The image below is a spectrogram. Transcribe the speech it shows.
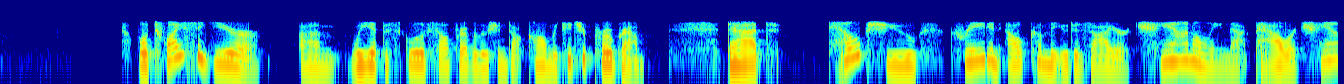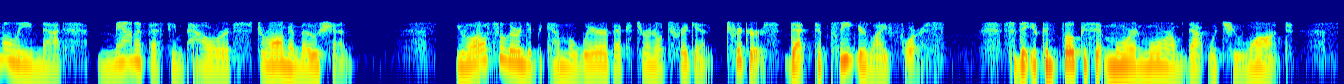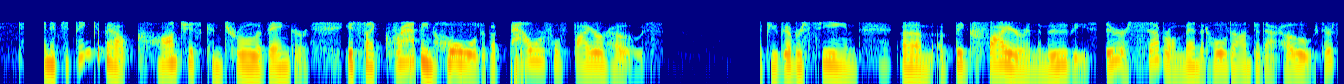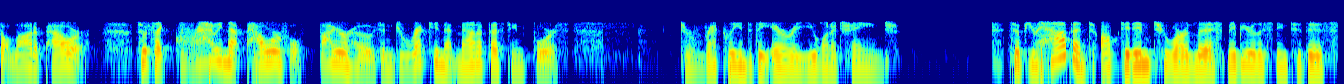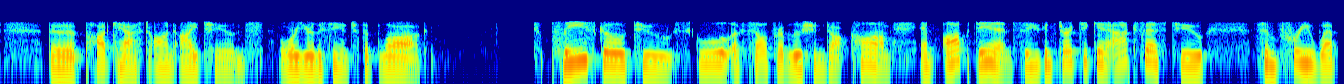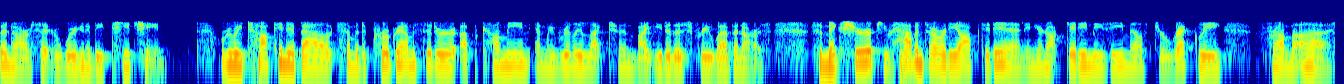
Well, twice a year, um, we at the School of Self Revolution.com, we teach a program that helps you create an outcome that you desire, channeling that power, channeling that manifesting power of strong emotion. You also learn to become aware of external trigger, triggers that deplete your life force so that you can focus it more and more on that which you want. And if you think about conscious control of anger, it's like grabbing hold of a powerful fire hose. If you've ever seen um, a big fire in the movies, there are several men that hold on to that hose. There's a lot of power. So it's like grabbing that powerful fire hose and directing that manifesting force directly into the area you want to change. So if you haven't opted into our list, maybe you're listening to this the podcast on iTunes or you're listening to the blog. Please go to schoolofselfrevolution.com and opt in so you can start to get access to some free webinars that we're going to be teaching. We're going to be talking about some of the programs that are upcoming, and we really like to invite you to those free webinars. So make sure if you haven't already opted in and you're not getting these emails directly from us,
